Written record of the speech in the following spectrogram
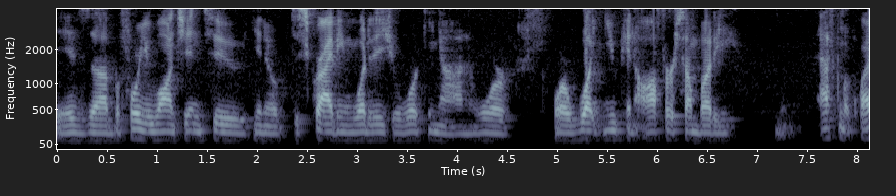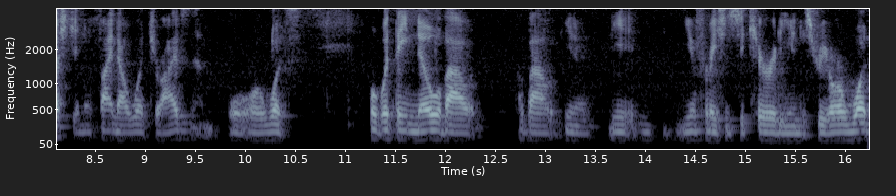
is uh, before you launch into you know describing what it is you're working on or or what you can offer somebody, ask them a question and find out what drives them or, or what's or what they know about about you know the, the information security industry or what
